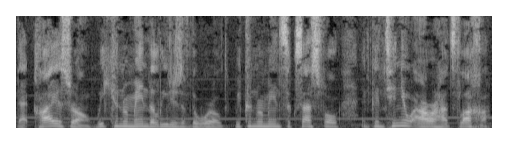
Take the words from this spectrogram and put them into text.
that Klal Yisrael, we can remain the leaders of the world, we can remain successful and continue our Hatzlacha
